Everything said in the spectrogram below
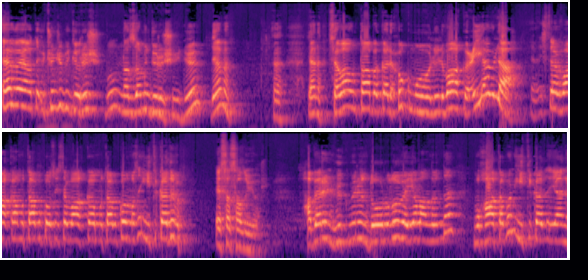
Ev veya da üçüncü bir görüş, bu Nazam'ın görüşüydü. Değil mi? Yani sevaun tabakal hukmu lil vaki'i ev la. Yani ister vaka mutabık olsun, ister vaka mutabık olmasın itikadı esas alıyor. Haberin hükmünün doğruluğu ve yalanlığında muhatabın itikad yani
